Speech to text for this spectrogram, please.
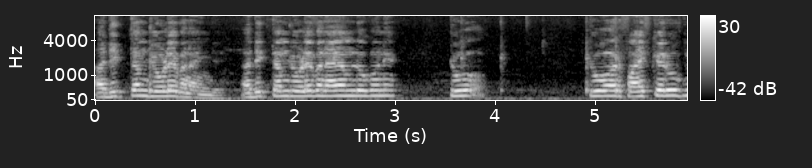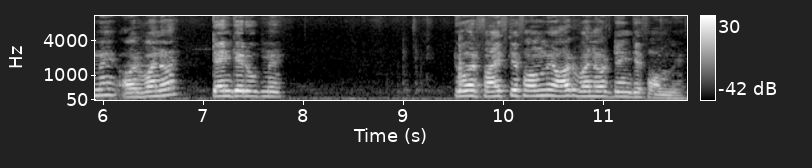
अधिकतम जोड़े बनाएँगे। अधिकतम जोड़े बनाए हम लोगों ने। टू टू और फाइव के रूप में और वन और टेन के रूप में। टू और फाइव के फॉर्म में और वन और टेन के फॉर्म में।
